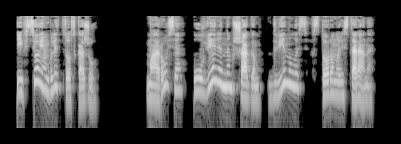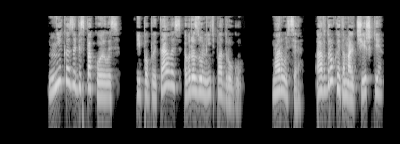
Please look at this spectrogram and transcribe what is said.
и все им в лицо скажу. Маруся уверенным шагом двинулась в сторону ресторана. Ника забеспокоилась и попыталась вразумить подругу. «Маруся, а вдруг это мальчишки?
